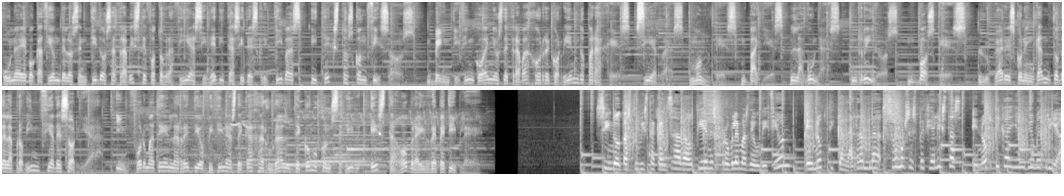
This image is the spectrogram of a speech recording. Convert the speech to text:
Una evocación de los sentidos a través de fotografías inéditas y descriptivas y textos concisos. 25 años de trabajo recorriendo parajes, sierras, montes, valles, lagunas, ríos, bosques, lugares con encanto de la provincia de Soria. Infórmate en la red de oficinas de Caja Rural de cómo conseguir esta obra irrepetible. Si notas tu vista cansada o tienes problemas de audición, en Óptica La Rambla somos especialistas en óptica y audiometría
